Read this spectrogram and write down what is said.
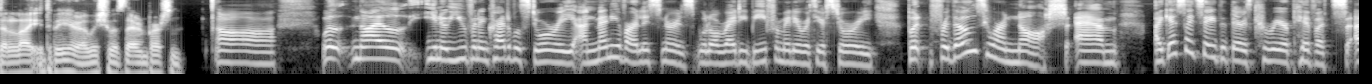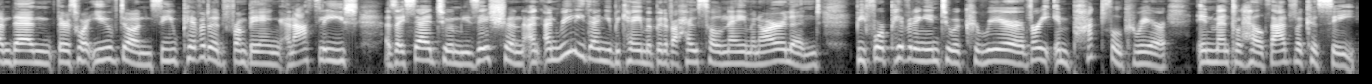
delighted to be here. I wish I was there in person. Oh, well, Niall, you know, you've an incredible story, and many of our listeners will already be familiar with your story. But for those who are not, um, I guess I'd say that there's career pivots and then there's what you've done. So you pivoted from being an athlete, as I said, to a musician, and, and really then you became a bit of a household name in Ireland before pivoting into a career, a very impactful career in mental health advocacy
